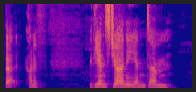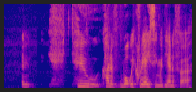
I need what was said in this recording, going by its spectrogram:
that kind of with Yen's journey and um, and who kind of what we're creating with Yennefer,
